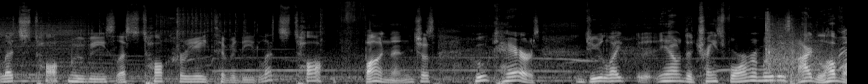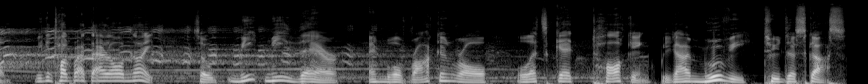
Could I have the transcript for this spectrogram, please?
Let's talk movies, let's talk creativity, let's talk fun, and just who cares? Do you like, you know, the Transformer movies? I love them. We can talk about that all night. So meet me there and we'll rock and roll. Let's get talking. We got a movie to discuss.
